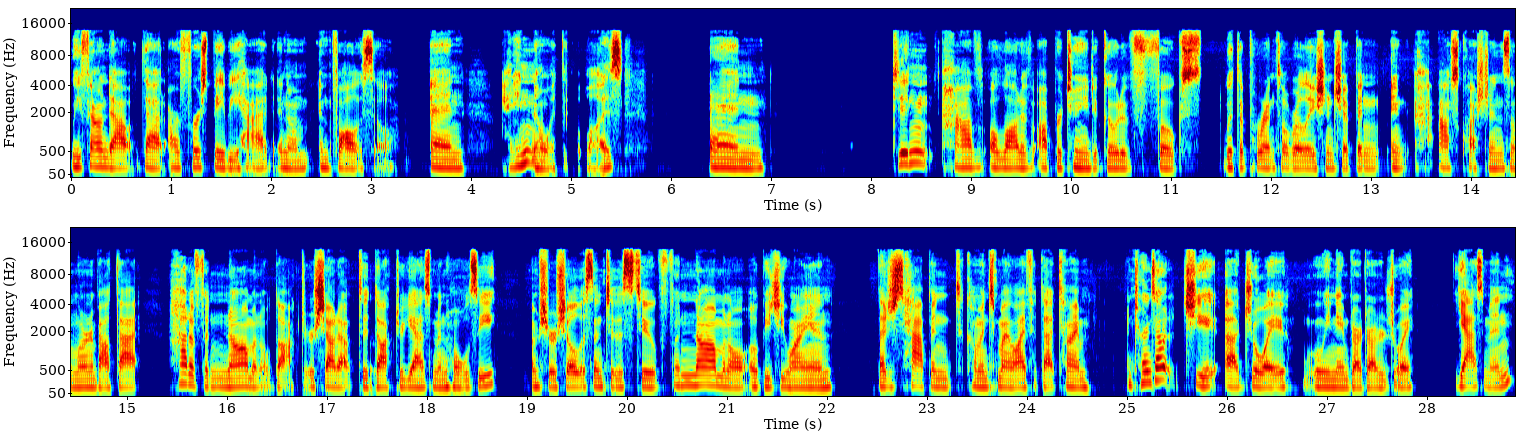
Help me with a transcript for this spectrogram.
we found out that our first baby had an um, and I didn't know what that was, and didn't have a lot of opportunity to go to folks with a parental relationship and, and ask questions and learn about that. Had a phenomenal doctor. Shout out to Dr. Yasmin Holsey. I'm sure she'll listen to this too. Phenomenal OBGYN that just happened to come into my life at that time. And turns out she, uh, Joy, we named our daughter Joy, Yasmin,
